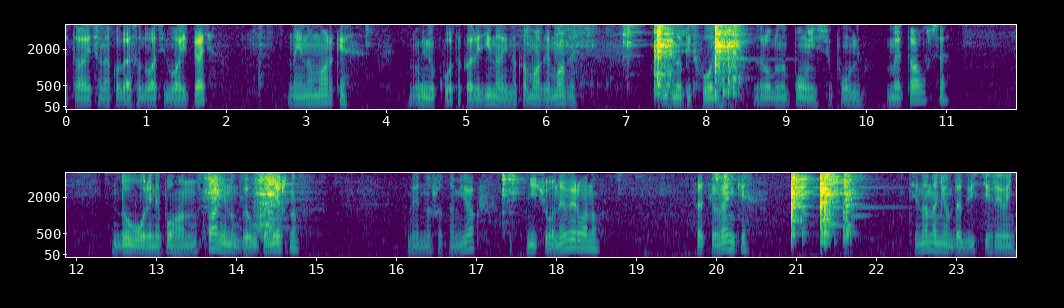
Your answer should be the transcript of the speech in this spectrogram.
вважається на колесо 22,5 на іномарки. Ну і ну така резина, і на КАМАЗи, мази. Скрізно підходить. Зроблено повністю повний метал все. Доволі непоганому стані. Ну, БУ, звісно. Видно, що там як. Нічого не вирвано. Все ціленьке. Ціна на ньому де 200 гривень.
